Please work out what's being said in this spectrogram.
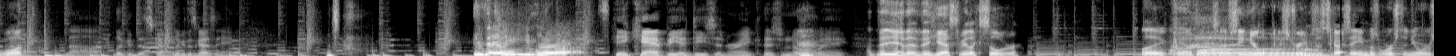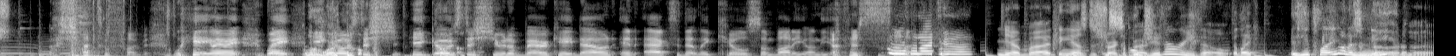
What? Nah, nah, look at this guy. Look at this guy's aim. His aim. What? He can't be a decent rank. There's no way. The, yeah, the, the, he has to be like silver. Like, Anifex, I've seen your live streams. This guy's aim is worse than yours. Shut the fuck up. Wait, wait, wait, wait. He goes to sh- he goes to shoot a barricade down and accidentally kills somebody on the other side. Oh side. my god. Yeah, but I think he has the He's so badge. jittery though. Like, is he playing on his knee? But, uh,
